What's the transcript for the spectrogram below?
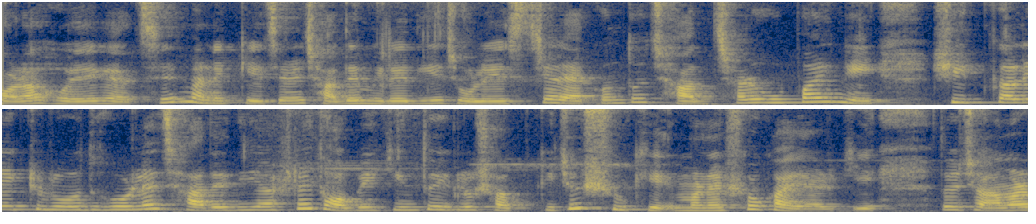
করা হয়ে গেছে। মানে কেচে আমি ছাদে মেলে দিয়ে চলে এসেছি। আর এখন তো ছাদ ছাড়া উপায় নেই। শীতকালে একটু রোদ হলে ছাদে দিয়ে আসলে তবেই কিন্তু এগুলো সব কিছু শুকিয়ে মানে শোকায় আর কি। তো আমার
